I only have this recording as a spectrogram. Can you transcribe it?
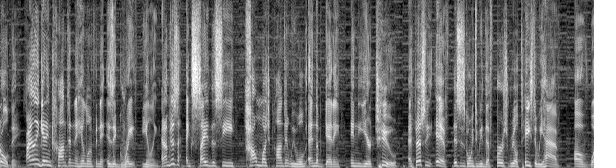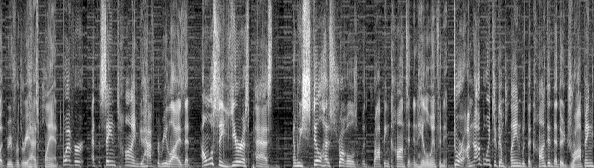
old days. Finally getting content in Halo Infinite is a great feeling, and I'm just excited to see how much content we will end up getting in year two, especially if this is going to be the first real taste that we have of what 343 has planned. However, at the same time, you have to realize that almost a year has passed and we still have struggles with dropping content in Halo Infinite. Sure, I'm not going to complain with the content that they're dropping,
